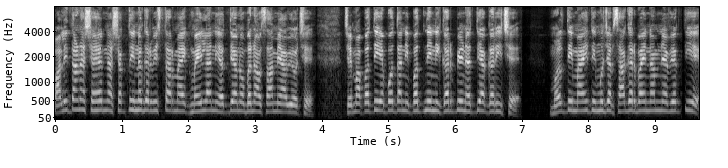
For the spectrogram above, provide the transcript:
પાલિતાણા શહેરના શક્તિનગર વિસ્તારમાં એક મહિલાની હત્યાનો બનાવ સામે આવ્યો છે, જેમાં પતિએ પોતાની પત્નીની કરપીણ હત્યા કરી છે. મળતી માહિતી મુજબ, સાગરભાઈ નામના વ્યક્તિએ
